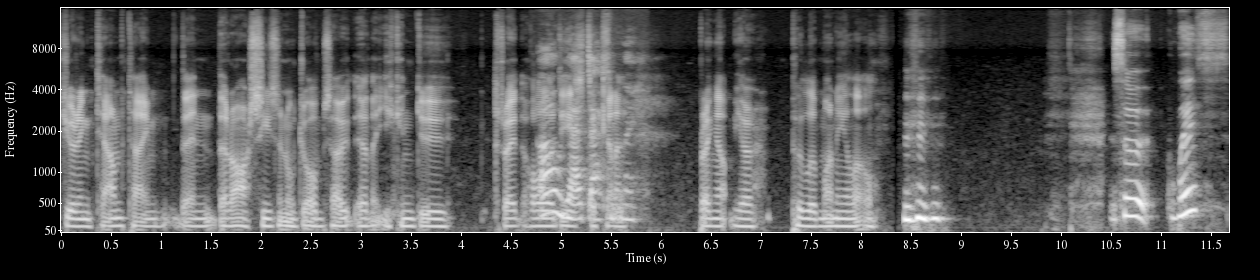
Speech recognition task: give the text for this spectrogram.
during term time, then there are seasonal jobs out there that you can do throughout the Oh, holidays yeah, to kind of bring up your pool of money a little. So, with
